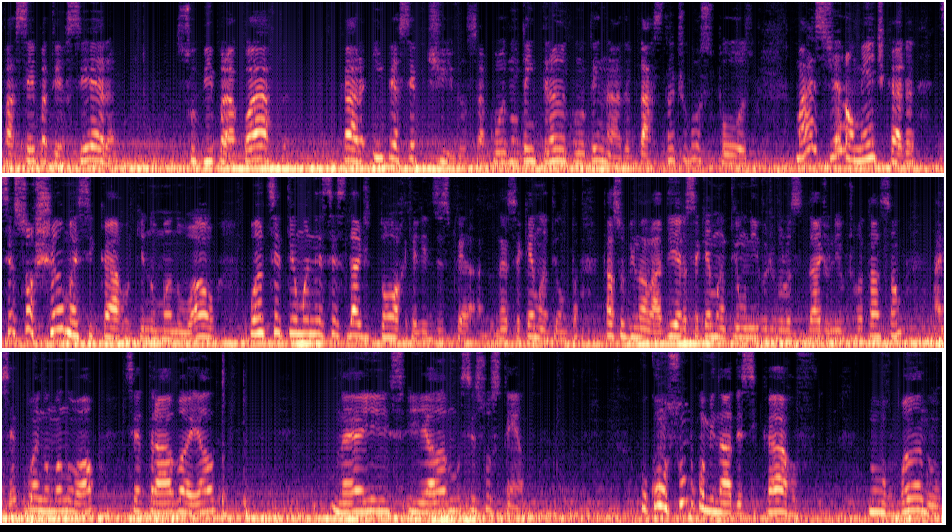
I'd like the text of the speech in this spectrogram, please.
passei para terceira, subi para a quarta, Cara, imperceptível, sacou? Não tem tranco, não tem nada, bastante gostoso. Mas geralmente, cara, você só chama esse carro aqui no manual quando você tem uma necessidade de torque ali desesperado, né? Você quer manter um tá subindo a ladeira, você quer manter um nível de velocidade, um nível de rotação, aí você põe no manual, você trava ela, né, e, e ela se sustenta. O consumo combinado desse carro no urbano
